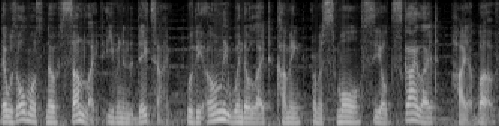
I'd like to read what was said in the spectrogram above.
there was almost no sunlight even in the daytime, with the only window light coming from a small sealed skylight high above.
